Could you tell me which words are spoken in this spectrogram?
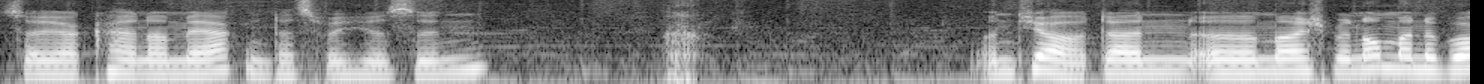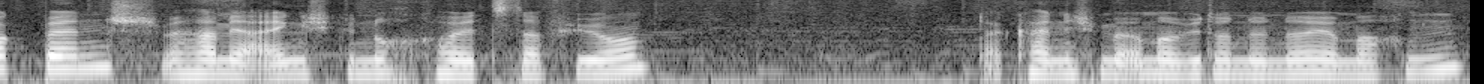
Soll ja keiner merken, dass wir hier sind. Und ja, dann äh, mache ich mir nochmal eine Workbench. Wir haben ja eigentlich genug Holz dafür. Da kann ich mir immer wieder eine neue machen.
